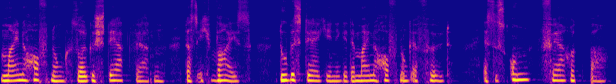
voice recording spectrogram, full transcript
meine Hoffnung soll gestärkt werden, dass ich weiß, du bist derjenige, der meine Hoffnung erfüllt. Es ist unverrückbar.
